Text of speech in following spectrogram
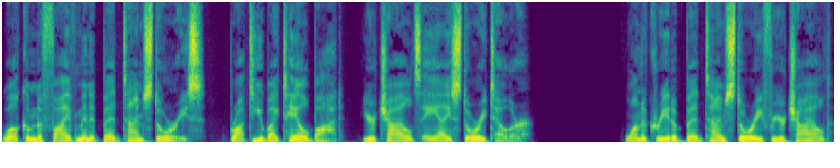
Welcome to 5 Minute Bedtime Stories, brought to you by Talebot, your child's AI storyteller. Want to create a bedtime story for your child?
